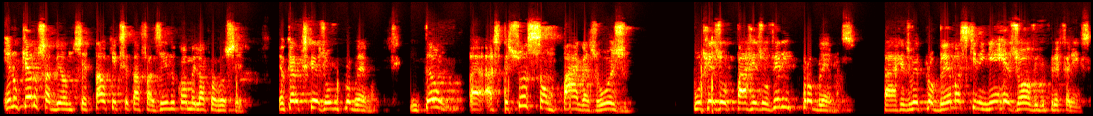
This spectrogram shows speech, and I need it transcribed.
eu não quero saber onde você está, o que, que você está fazendo, qual é o melhor para você. Eu quero que você resolva o problema. Então, as pessoas são pagas hoje resol para resolverem problemas para tá? resolver problemas que ninguém resolve de preferência.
